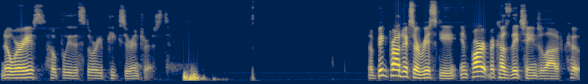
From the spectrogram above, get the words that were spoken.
no worries. Hopefully this story piques your interest. Now, big projects are risky, in part because they change a lot of code.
